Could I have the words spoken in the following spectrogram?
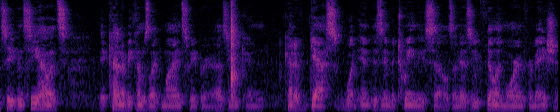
And so you can see how it's, it kind of becomes like Minesweeper as you can kind of guess what in, is in between these cells. And as you fill in more information,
